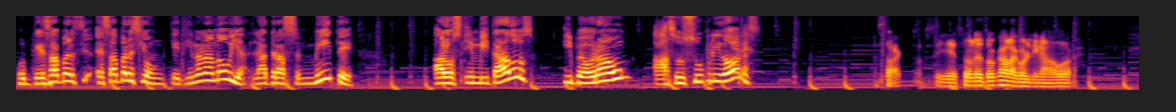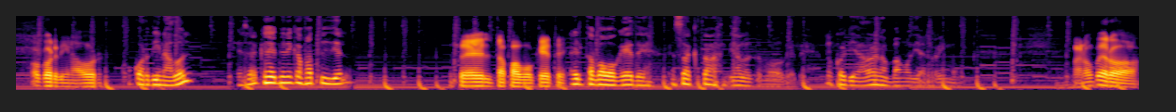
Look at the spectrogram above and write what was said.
Porque esa, presi- esa presión que tiene la novia la transmite a los invitados y peor aún a sus suplidores. Exacto. Sí, eso le toca a la coordinadora. O coordinador. O coordinador, ese es el que se tiene que fastidiar. Ese es el tapaboquete. El tapaboquete, exacto. Diablo, el tapaboquete. Los coordinadores nos van a odiar, Raymond. Bueno, pero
